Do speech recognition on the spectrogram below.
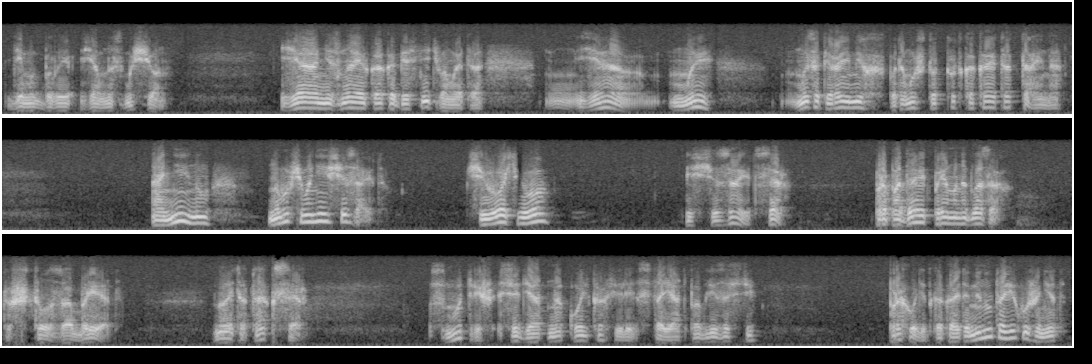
Димок был явно смущен. Я не знаю, как объяснить вам это. Я... Мы... Мы запираем их, потому что тут какая-то тайна. Они, ну... Ну, в общем, они исчезают. Чего-чего? Исчезает, сэр пропадает прямо на глазах. Да что за бред? Но это так, сэр. Смотришь, сидят на койках или стоят поблизости. Проходит какая-то минута, а их уже нет.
